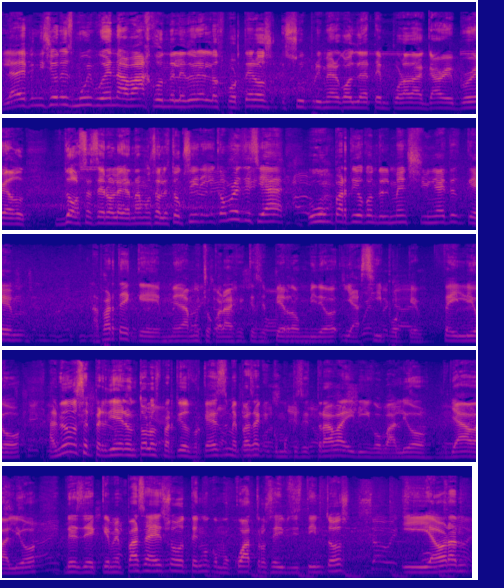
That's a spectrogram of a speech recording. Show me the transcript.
La definición es muy buena abajo, donde le duelen los porteros. Su primer gol de la temporada, Gary Brill. 2 a 0 le ganamos al Stoke City. Y como les decía, hubo un partido contra el Manchester United que Aparte de que me da mucho coraje que se pierda un video y así porque failió. Al menos no se perdieron todos los partidos porque a veces me pasa que como que se traba y digo, valió, ya valió. Desde que me pasa eso tengo como cuatro saves distintos y ahora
